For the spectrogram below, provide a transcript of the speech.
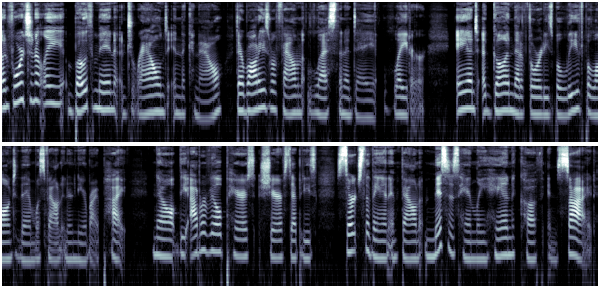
Unfortunately, both men drowned in the canal. Their bodies were found less than a day later, and a gun that authorities believed belonged to them was found in a nearby pipe. Now, the Abbeville Parish Sheriff's deputies searched the van and found Mrs. Handley handcuffed inside.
